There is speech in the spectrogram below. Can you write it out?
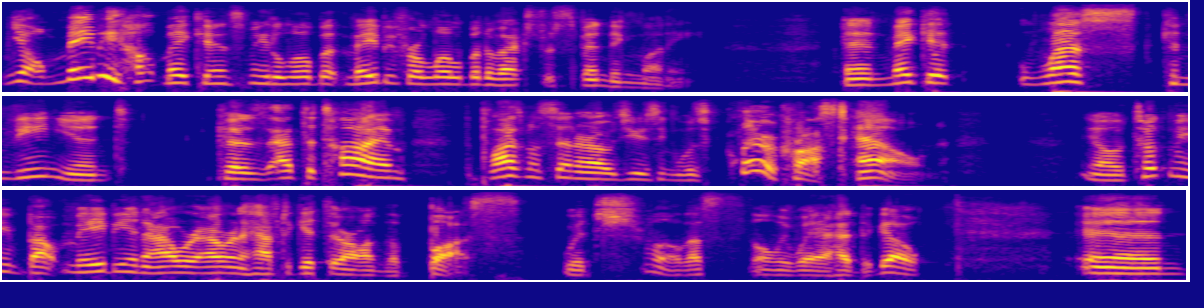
you know, maybe help make ends meet a little bit, maybe for a little bit of extra spending money. And make it less convenient because at the time the plasma center I was using was clear across town. You know, it took me about maybe an hour, hour and a half to get there on the bus, which well, that's the only way I had to go. And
